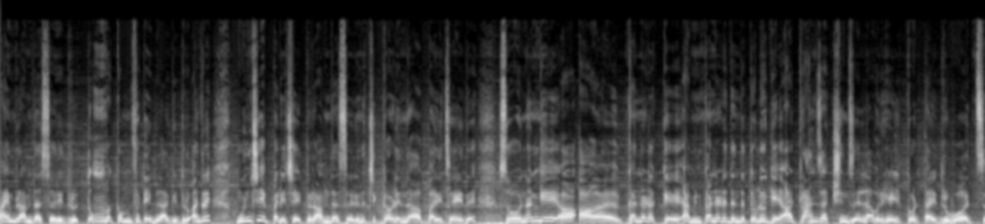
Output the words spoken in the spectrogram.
ಮೈಮ್ ರಾಮದಾಸ್ ಸರ್ ಇದ್ದರು ತುಂಬ ಕಂಫರ್ಟೇಬಲ್ ಆಗಿದ್ದರು ಅಂದರೆ ಮುಂಚೆ ಪರಿಚಯ ಇತ್ತು ರಾಮದಾಸ್ ಸರಿಂದ ಚಿಕ್ಕವಳಿಂದ ಪರಿಚಯ ಇದೆ. ಸೊ ನನಗೆ ಆ ಕನ್ನಡಕ್ಕೆ ಐ ಮೀನ್ ಕನ್ನಡದಿಂದ ತುಳುಗೆ ಆ ಟ್ರಾನ್ಸಾಕ್ಷನ್ಸ್ ಎಲ್ಲ ಅವರು ಹೇಳ್ಕೊಡ್ತಾ ಇದ್ರು ವರ್ಡ್ಸ್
